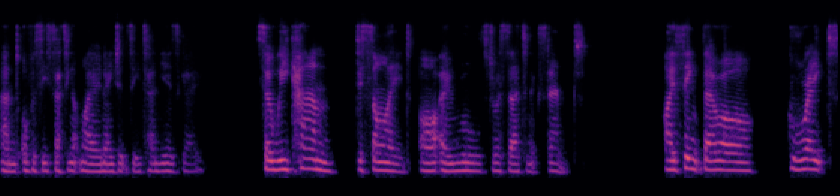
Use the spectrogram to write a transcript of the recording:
and obviously setting up my own agency 10 years ago. So we can decide our own rules to a certain extent. I think there are great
